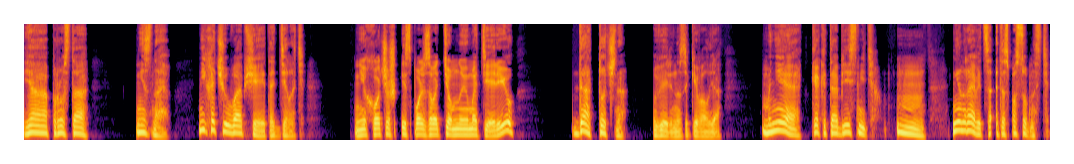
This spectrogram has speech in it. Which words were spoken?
Я просто... не знаю. Не хочу вообще это делать. Не хочешь использовать темную материю?» «Да, точно», — уверенно закивал я. «Мне, как это объяснить, М -м, не нравится эта способность».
